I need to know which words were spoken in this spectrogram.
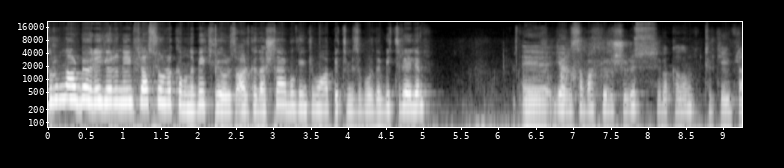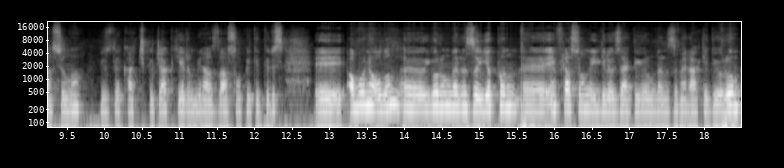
Durumlar böyle. Yarın enflasyon rakamını bekliyoruz arkadaşlar. Bugünkü muhabbetimizi burada bitirelim. Ee, yarın sabah görüşürüz. Bakalım Türkiye enflasyonu yüzde kaç çıkacak? Yarın biraz daha sohbet ederiz. Ee, abone olun, ee, yorumlarınızı yapın. Ee, enflasyonla ilgili özellikle yorumlarınızı merak ediyorum.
